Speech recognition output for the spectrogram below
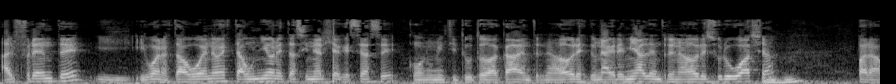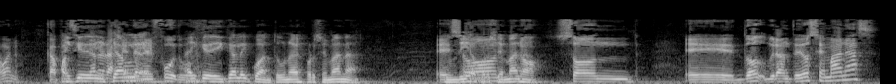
al frente y, bueno, está bueno esta unión, esta sinergia que se hace con un instituto de acá de entrenadores, de una gremial de entrenadores uruguaya para, bueno, capacitar a la gente en el fútbol. ¿Hay que dedicarle cuánto? ¿Una vez por semana? ¿Un día por semana? No, son eh, durante dos semanas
